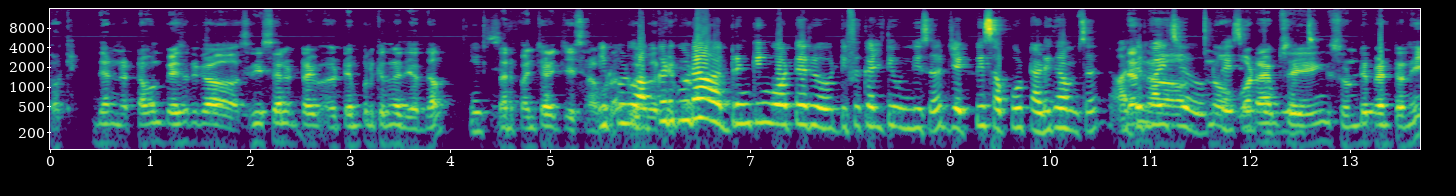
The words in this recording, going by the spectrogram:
okay then town బేస్డ్గా శ్రీశైలం టెంపుల్ కింద చేద్దాం. దాన్ని పంచాయతీ చేసినా కూడా ఇప్పుడు అక్కడ కూడా డ్రింకింగ్ వాటర్ డిఫికల్టీ ఉంది సార్ జెడ్పీ సపోర్ట్ అడిగాం sir otherwise what I'm saying Sundipenta అని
